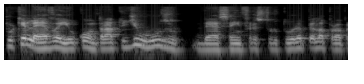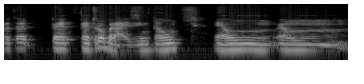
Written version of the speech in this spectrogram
porque leva aí o contrato de uso dessa infraestrutura pela própria Petrobras. Então, é um, é um,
